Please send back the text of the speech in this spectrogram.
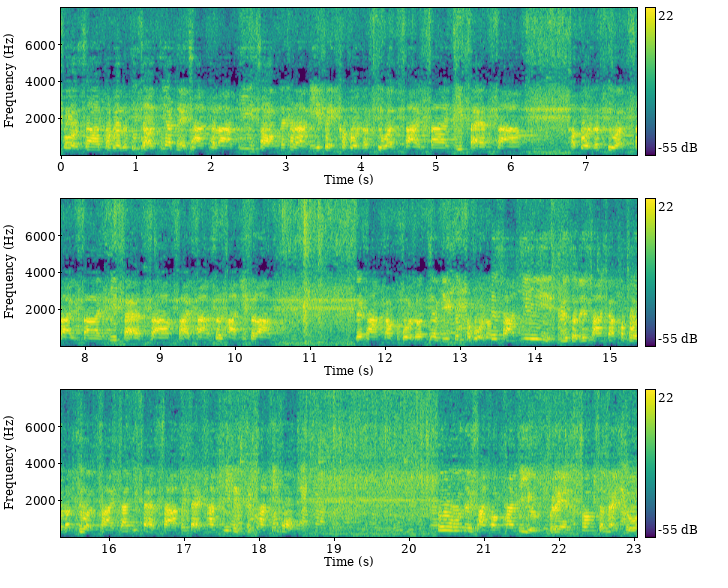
โปรดทราบ ขบวนรถที่จอดเทียบในชานชลาที่ 2 ในขณะนี้เป็นขบวนรถด่วนสายใต้ที่ 83 ขบวนรถด่วนสายใต้ที่ 83สายทางสถานีตรังเดินทางกับขบวนรถเที่ยวนี้ขึ้นขบวนรถโดยสารที่ถือตัวโดยสารกับขบวนรถด่วนสายใต้ที่ 83ตั้งแต่คันที่ 1 ถึงคันที่ 6ตู้โดยสารของท่านจะอยู่บริเวณช่องจำหน่ายตั๋ว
